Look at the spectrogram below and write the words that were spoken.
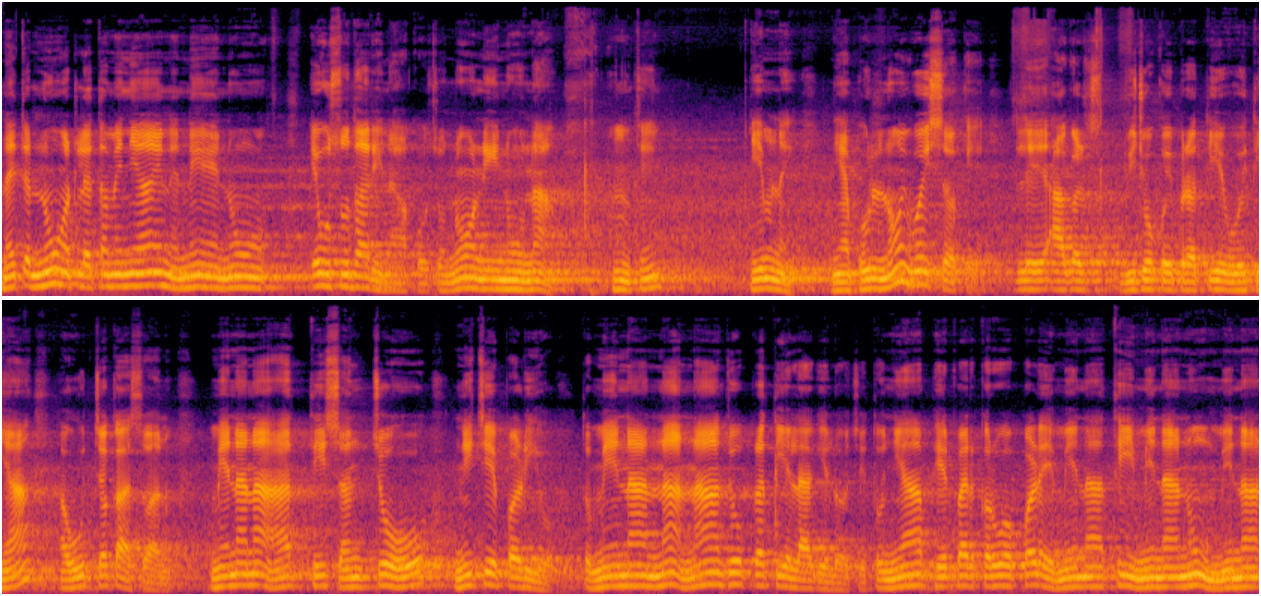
નહીંતરનું એટલે તમે ન્યાય ને ને નું એવું સુધારી નાખો છો. નો, ની, નું, ના. હમ એમ નહીં. ત્યાં ભૂલ ન હોઈ શકે. એટલે આગળ બીજો કોઈ પ્રત્યય હોય ત્યાં આવું ચકાસવાનું. મેનાના હાથથી સંચો નીચે પડ્યો. તો મેના ના ના જો પ્રત્યે લાગેલો છે, તો ત્યાં ફેરફાર કરવો પડે. મેનાથી મેનાનું મેના,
